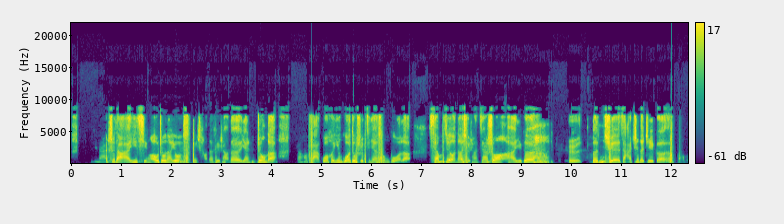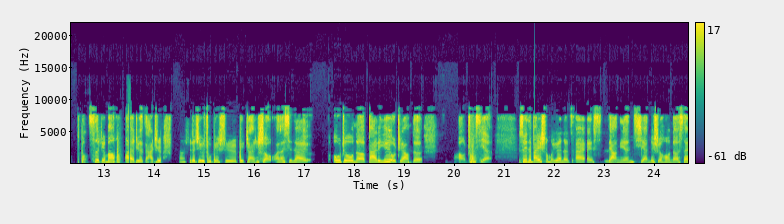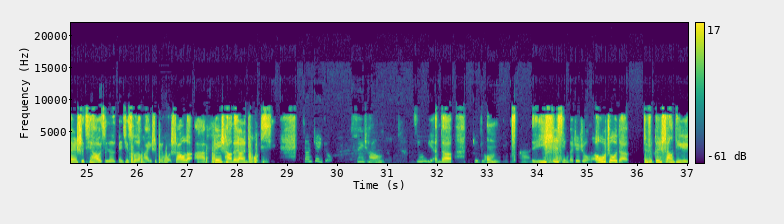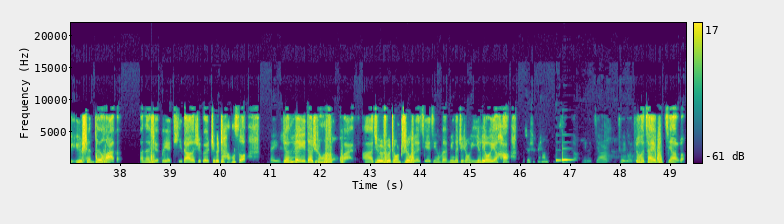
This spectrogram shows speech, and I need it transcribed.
大家知道啊，疫情欧洲呢又非常的非常的严重的，然后法国和英国都是渐渐封国了。前不久呢，雪上加霜啊，一个是文学杂志的这个讽刺这个漫画的这个杂志，当时的这个主编是被斩首。完了，现在欧洲呢，巴黎又有这样的情况出现，所以呢，巴黎圣母院呢，在两年前的时候呢，三月十七号，我记得没记错的话，也是被火烧了啊，非常的让人痛惜。像这种。非常经典的这种啊仪式性的这种欧洲的，就是跟上帝与神对话。刚才雪飞也提到了这个这个场所被人为的这种损坏啊，就是说这种智慧的结晶、文明的这种遗留也好，我觉得是非常可惜的。那个尖儿坠落之后再也不见了。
